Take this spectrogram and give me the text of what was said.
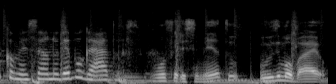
Está começando Debugados. Um oferecimento Use Mobile.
